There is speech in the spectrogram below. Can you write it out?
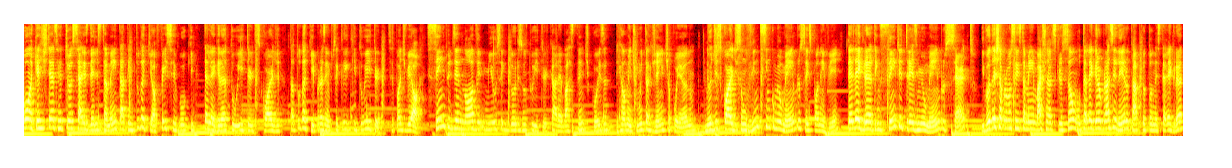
Bom, aqui a gente tem as redes sociais deles também, tá? Tem tudo aqui, ó, Facebook, Telegram, Twitter, Discord, tá tudo aqui. Por exemplo, você clica em Twitter, você pode ver, ó, 119 mil seguidores no Twitter. Cara, é bastante coisa, realmente muita gente apoiando. No Discord são 25 mil membros, vocês podem ver. Telegram tem 113 mil membros, certo? E vou deixar pra vocês também embaixo na descrição o Telegram brasileiro, tá? Porque eu tô nesse Telegram,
